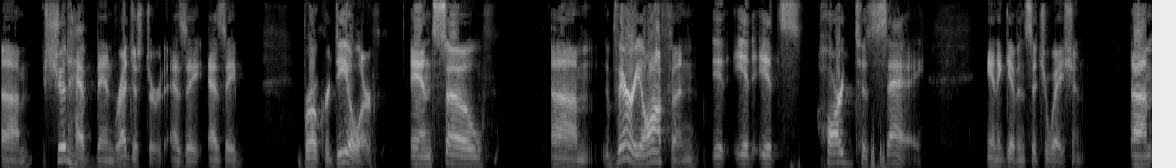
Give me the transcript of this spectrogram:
um, should have been registered as a as a broker dealer, and so um, very often it, it it's hard to say in a given situation. Um,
